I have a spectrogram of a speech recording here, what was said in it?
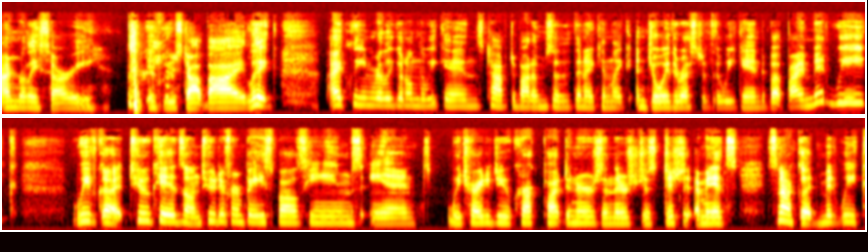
I'm really sorry if you stop by. Like I clean really good on the weekends, top to bottom, so that then I can like enjoy the rest of the weekend. But by midweek, we've got two kids on two different baseball teams, and we try to do crockpot dinners, and there's just dishes. I mean, it's it's not good. Midweek,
